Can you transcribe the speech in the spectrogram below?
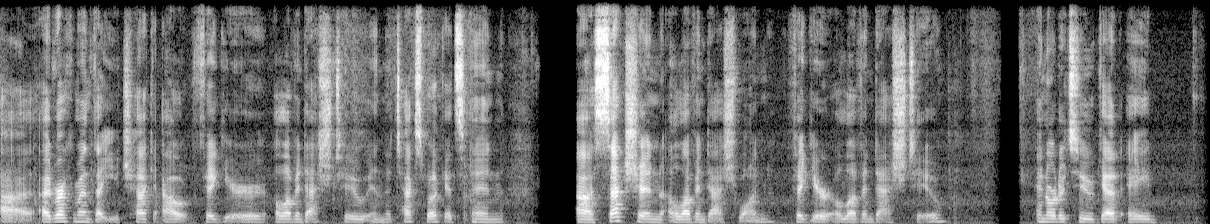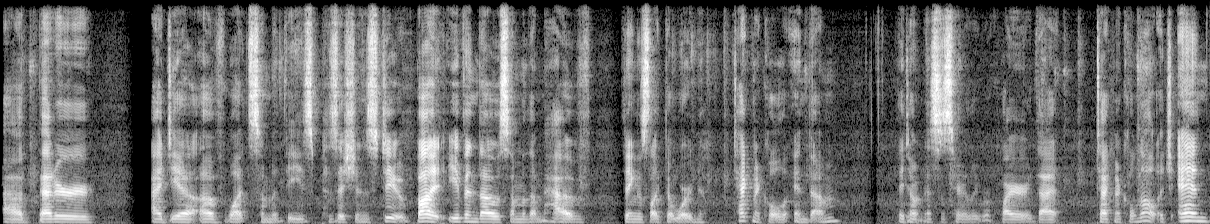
uh, I'd recommend that you check out figure 11 2 in the textbook. It's in uh, section 11 1, figure 11 2, in order to get a, a better idea of what some of these positions do. But even though some of them have things like the word technical in them, they don't necessarily require that technical knowledge. And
